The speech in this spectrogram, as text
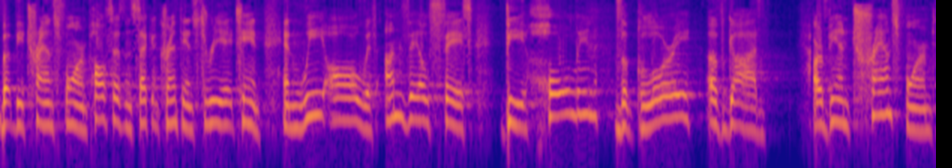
but be transformed. Paul says in 2 Corinthians 3:18, "And we all with unveiled face beholding the glory of God are being transformed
